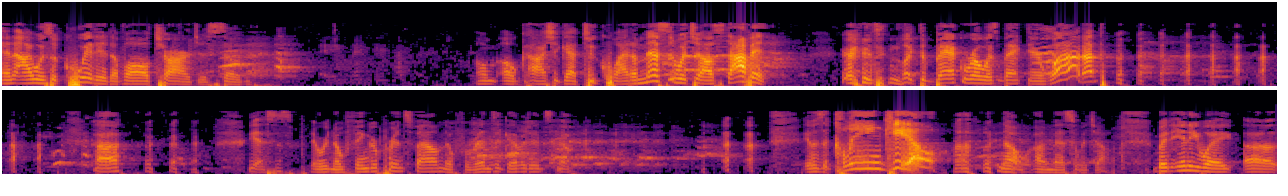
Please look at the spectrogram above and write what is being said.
and I was acquitted of all charges. So, um, oh gosh, it got too quiet. I'm messing with y'all. Stop it. like the back row is back there. What? huh? yes, there were no fingerprints found, no forensic evidence, no. It was a clean kill. no, I'm messing with y'all. But anyway, uh,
